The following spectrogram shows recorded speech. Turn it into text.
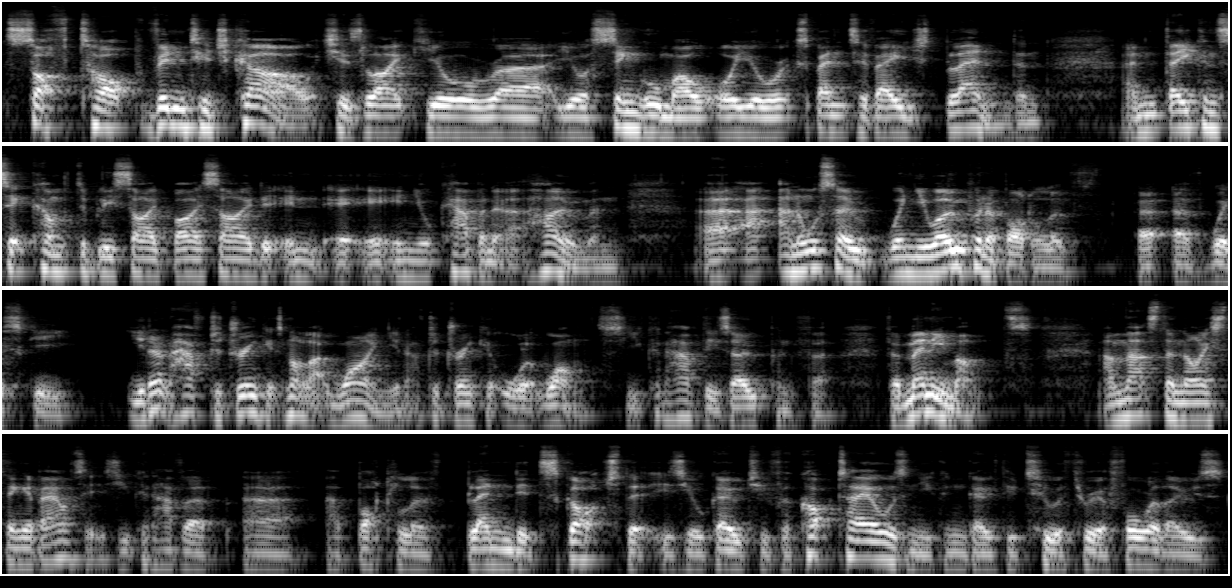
soft top vintage car, which is like your uh, your single malt or your expensive aged blend, and and they can sit comfortably side by side in in your cabinet at home, and uh, and also when you open a bottle of uh, of whiskey you don't have to drink it's not like wine you don't have to drink it all at once. You can have these open for, for many months. And that's the nice thing about it is you can have a, a, a, bottle of blended scotch that is your go-to for cocktails and you can go through two or three or four of those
